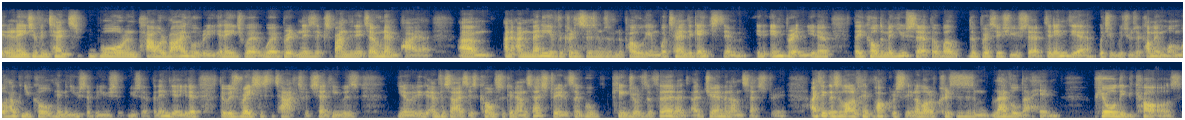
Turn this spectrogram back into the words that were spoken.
in an age of intense war and power rivalry, an age where, where Britain is expanding its own empire. Um, and, and many of the criticisms of Napoleon were turned against him in, in Britain. You know, they called him a usurper. Well, the British usurped in India, which, which was a common one. Well, how can you call him a usurper, usurp, usurp in India? You know, there was racist attacks which said he was, you know, emphasized his Corsican ancestry. And it's like, well, King George III had, had German ancestry. I think there's a lot of hypocrisy and a lot of criticism leveled at him purely because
